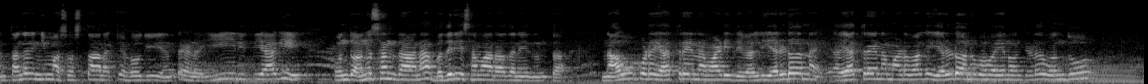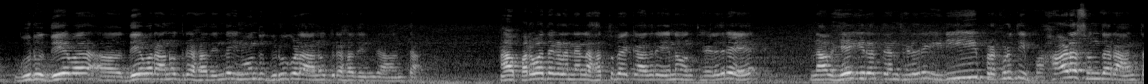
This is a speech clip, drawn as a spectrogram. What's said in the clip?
ಅಂತಂದರೆ ನಿಮ್ಮ ಸ್ವಸ್ಥಾನಕ್ಕೆ ಹೋಗಿ ಅಂತ ಹೇಳ, ಈ ರೀತಿಯಾಗಿ ಒಂದು ಅನುಸಂಧಾನ ಬದರಿ ಸಮಾರಾಧನೆ ಅಂತ. ನಾವು ಕೂಡ ಯಾತ್ರೆಯನ್ನು ಮಾಡಿದ್ದೇವೆ. ಅಲ್ಲಿ ಎರಡು ಯಾತ್ರೆಯನ್ನು ಮಾಡುವಾಗ ಎರಡು ಅನುಭವ ಏನು ಅಂತ ಹೇಳಿದ್ರೆ, ಒಂದು ಗುರು ದೇವ ದೇವರ ಅನುಗ್ರಹದಿಂದ, ಇನ್ನೊಂದು ಗುರುಗಳ ಅನುಗ್ರಹದಿಂದ ಅಂತ. ಆ ಪರ್ವತಗಳನ್ನೆಲ್ಲ ಹತ್ತಬೇಕಾದ್ರೆ ಏನು ಅಂತ ಹೇಳಿದ್ರೆ, ನಾವು ಹೇಗಿರುತ್ತೆ ಅಂತ ಹೇಳಿದ್ರೆ, ಇಡೀ ಪ್ರಕೃತಿ ಬಹಳ ಸುಂದರ ಅಂತ.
